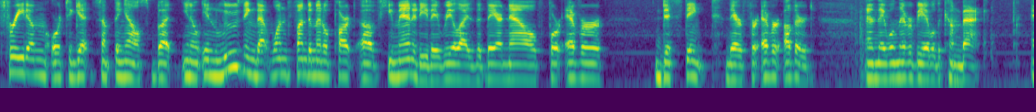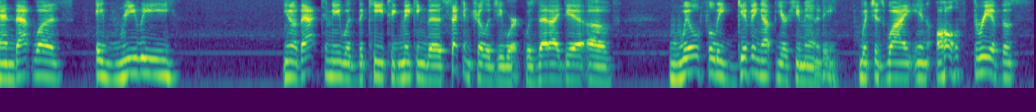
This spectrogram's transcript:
freedom or to get something else. But, you know, in losing that one fundamental part of humanity, they realize that they are now forever distinct. They're forever othered, and they will never be able to come back. And that was a really you know that to me was the key to making the second trilogy work was that idea of willfully giving up your humanity which is why in all three of those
